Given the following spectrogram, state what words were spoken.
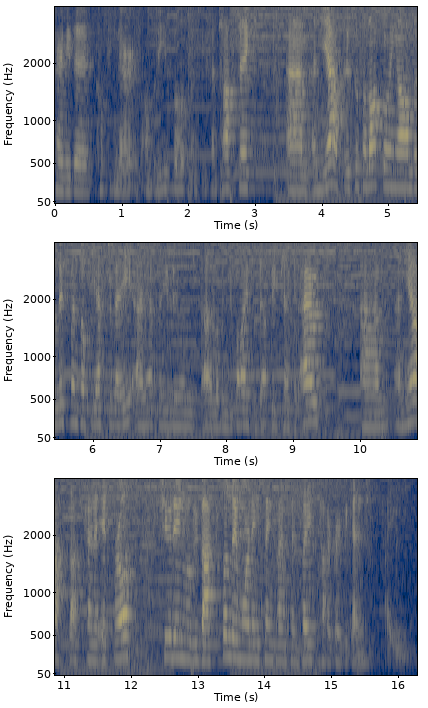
Apparently, the cooking there is unbelievable. It's meant to be fantastic. Um, and yeah, there's just a lot going on. The list went up yesterday, uh, yesterday evening in uh, Lovin Dubai, so definitely check it out. Um, and yeah, that's kind of it for us. Tune in. We'll be back Sunday morning, same time, same place. Have a great weekend. Bye.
